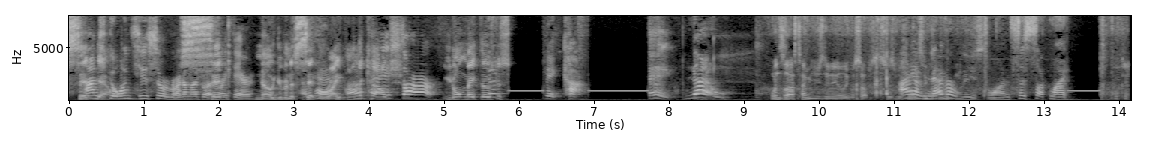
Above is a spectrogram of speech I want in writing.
Sit I'm down. going to, sir, right on my butt, Sit- right there. No, you're gonna sit Okay. right on the couch. sir. You don't make those decisions. Big cock. Hey, no. When's the last time you used any illegal substances? I have besides never the- used one, so suck my. Okay.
